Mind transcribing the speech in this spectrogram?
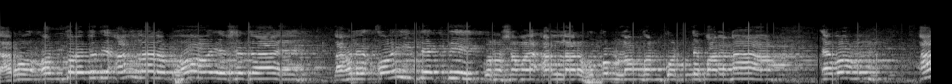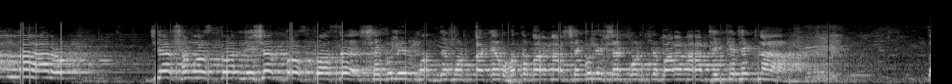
কারও অন্তরে যদি আল্লাহর ভয় এসে যায়, তাহলে ওই ব্যক্তি কোনো সময় আল্লাহর হুকুম লঙ্ঘন করতে পারে না এবং আল্লাহর যে সমস্ত নিষেধ বস্তু আছে, সেগুলির মধ্যে মোট্টাকে হতে পারে না, সেগুলি সে করতে পারে না। ঠিক কি ঠিক না? তো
